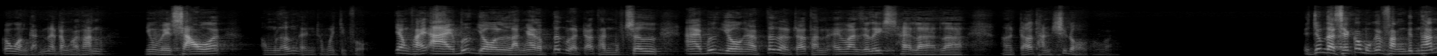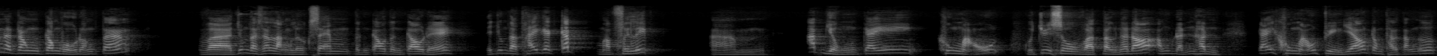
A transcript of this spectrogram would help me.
có hoàn cảnh ở trong hội thánh. Nhưng về sau á ông lớn lên trong cái chức vụ. Chứ không phải ai bước vô là ngay lập tức là trở thành mục sư ai bước vô ngay lập tức là trở thành evangelist hay là là uh, trở thành sứ đồ thì chúng ta sẽ có một cái phần kinh thánh ở trong công vụ đoạn 8 và chúng ta sẽ lần lượt xem từng câu từng câu để để chúng ta thấy cái cách mà Philip um, áp dụng cái khuôn mẫu của Chúa Giêsu và từ nơi đó ông định hình cái khuôn mẫu truyền giáo trong thời Tân ước.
